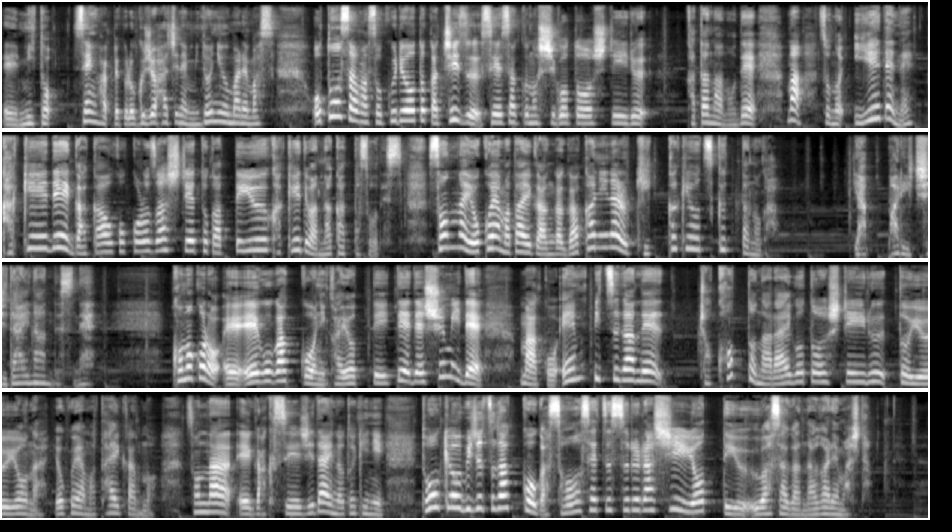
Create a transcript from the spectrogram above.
えー水戸。1868年水戸に生まれます。お父さんは測量とか地図制作の仕事をしている方なのでまあその家でね家系で画家を志してとかっていう家系ではなかったそうです。そんな横山大観が画家になるきっかけを作ったのがやっぱり時代なんですね。この頃、えー英語学校に通っていてで趣味で、まあ、こう鉛筆画でちょこっと習い事をしているというような横山大観のそんな、えー学生時代の時に東京美術学校が創設するらしいよっていう噂が流れました。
